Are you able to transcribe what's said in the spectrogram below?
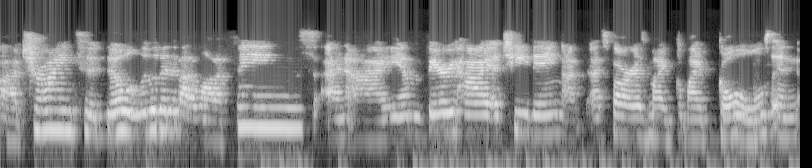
uh, trying to know a little bit about a lot of things, and I am very high achieving uh, as far as my my goals, and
